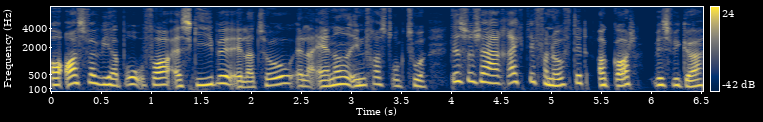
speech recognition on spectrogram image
og også hvad vi har brug for af skibe eller tog eller andet infrastruktur. Det synes jeg er rigtig fornuftigt og godt, hvis vi gør.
